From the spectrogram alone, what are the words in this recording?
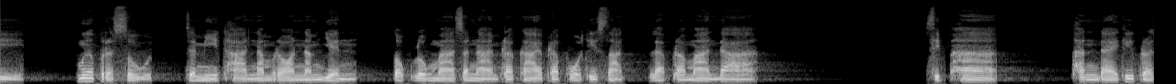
14. เมื่อประสูติจะมีทานน้ำร้อนน้ำเย็น ตกลงมาสนานพระกายพระโพธิสัตว์ และพระมารดา 15. ทันใดที่ประ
